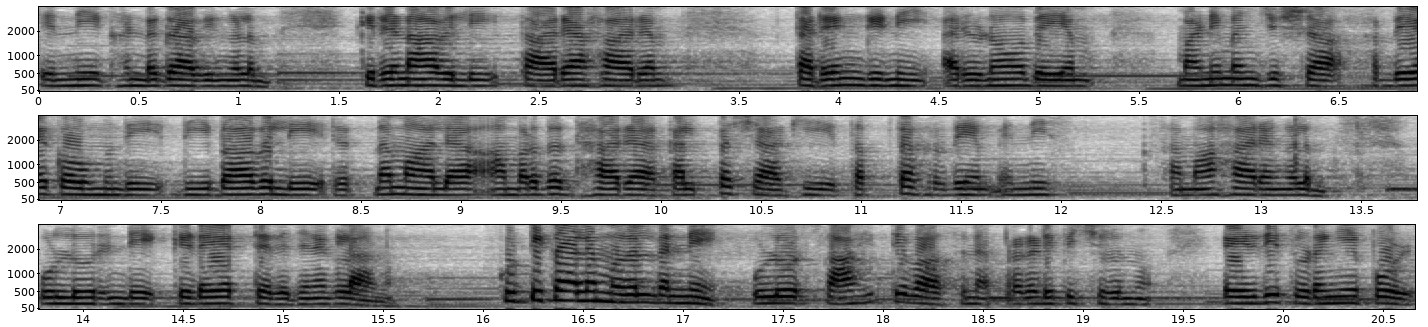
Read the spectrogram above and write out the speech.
എന്നീ ഖണ്ഡകാവ്യങ്ങളും കിരണാവലി താരാഹാരം തരങ്കിണി അരുണോദയം മണിമഞ്ജുഷ ഹൃദയകൗമുദി ദീപാവലി രത്നമാല അമൃതധാര കൽപ്പശാഖി തപ്തഹൃദയം എന്നീ സമാഹാരങ്ങളും ഉള്ളൂരിന്റെ കിടയറ്റ രചനകളാണ്. കുട്ടിക്കാലം മുതൽ തന്നെ ഉള്ളൂർ സാഹിത്യവാസന പ്രകടിപ്പിച്ചിരുന്നു. എഴുതി തുടങ്ങിയപ്പോൾ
